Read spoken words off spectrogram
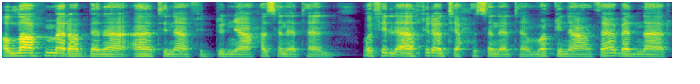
Allahümme Rabbena atina fid dünya haseneten ve fil ahireti haseneten ve qina azaben nar.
